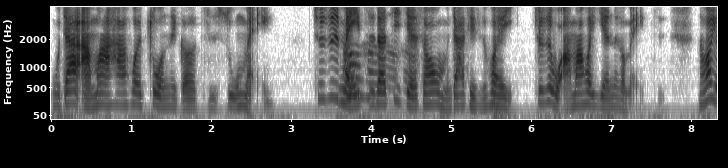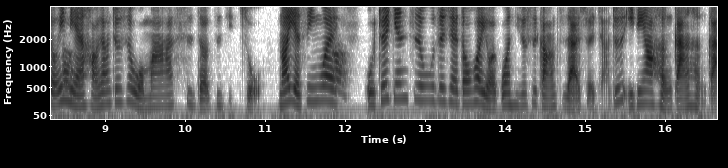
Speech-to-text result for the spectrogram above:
我家阿妈她会做那个紫苏梅，就是梅子的季节的时候，我们家其实会就是我阿妈会腌那个梅子。然后有一年好像就是我妈试着自己做，然后也是因为我觉得腌制物这些都会有一个问题，就是刚刚自来水讲，就是一定要很干很干。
